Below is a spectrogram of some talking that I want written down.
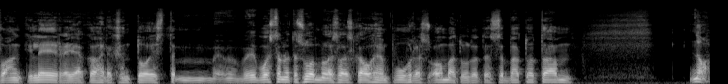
vankileirejä 18. Ei voi sanoa, että suomalaisilla olisi kauhean puhdas omatunto tässä. Mä, tota, No,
